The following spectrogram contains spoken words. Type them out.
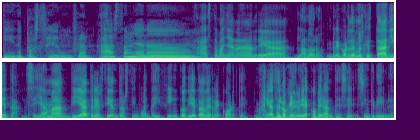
y de postre un flan. Hasta mañana. Hasta mañana, Andrea. La adoro. Recordemos que está a dieta. Se llama día 355, dieta de recorte. Imagínate lo que debería comer antes, ¿eh? Es increíble.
